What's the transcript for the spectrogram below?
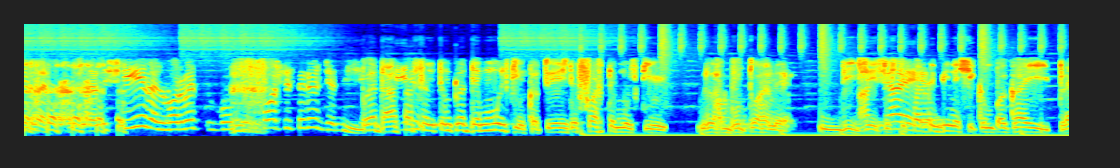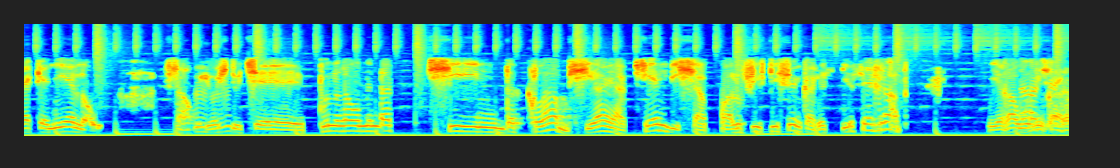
invers, și invers, vorbesc vorbesc foarte serios, gen. și- Bă, dar asta și- se întâmplă de mult timp, că tu ești de foarte mult timp la butoane DJ. Așa tu știi e. foarte bine și când băgai Black and Yellow sau Mhm. eu știu ce, până la un moment dat și în The Club și aia, Candy Shop, al lui 50 Cent, care iese rap. Erau Da, unii așa care, e.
